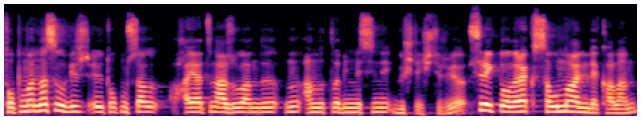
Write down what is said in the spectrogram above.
topluma nasıl bir e, toplumsal hayatın arzulandığının anlatılabilmesini güçleştiriyor. Sürekli olarak savunma halinde kalan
